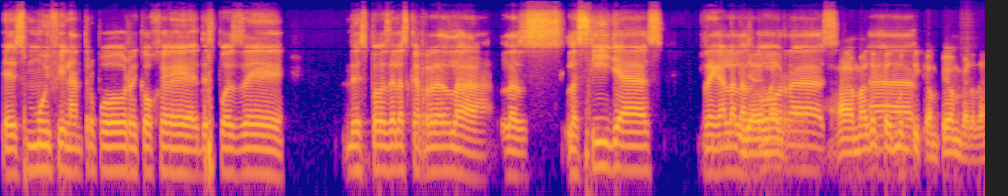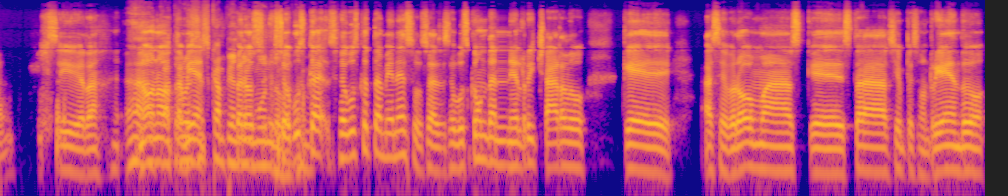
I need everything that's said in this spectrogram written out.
es muy filántropo, recoge después de, después de las carreras la- las, las sillas, regala las además- gorras. Además de que es ah, multicampeón, ¿verdad? Sí, ¿verdad? Ajá, no, no, también. veces campeón Pero del mundo, se, busca, se busca también eso, o sea, se busca un Daniel Richardo que hace bromas, que está siempre sonriendo,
